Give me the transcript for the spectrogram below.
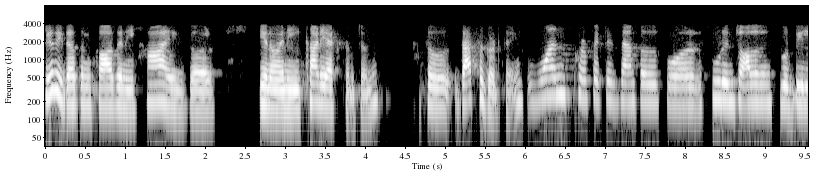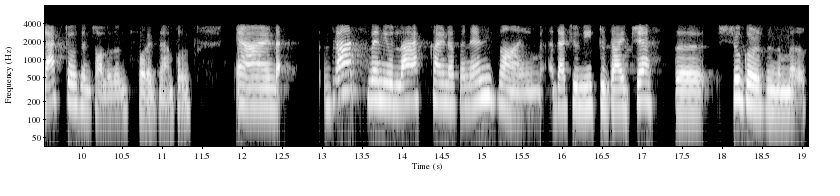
really doesn't cause any hives or, you know, any cardiac symptoms. So that's a good thing. One perfect example for food intolerance would be lactose intolerance, for example. And that's when you lack kind of an enzyme that you need to digest the sugars in the milk.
